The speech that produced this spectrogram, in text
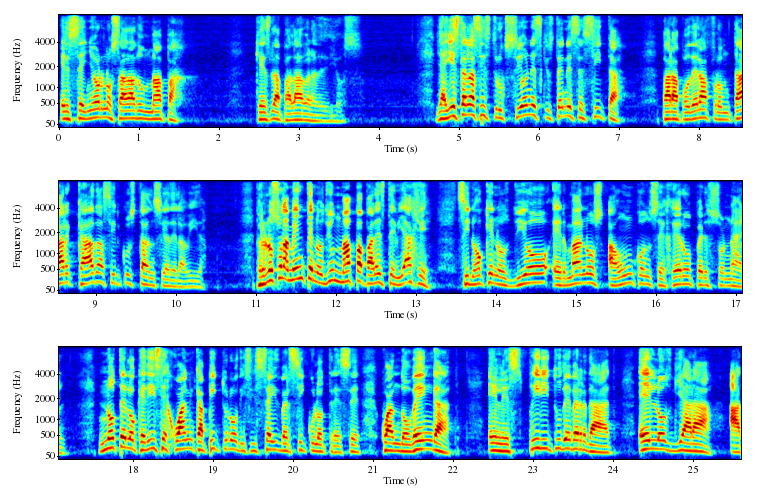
el Señor nos ha dado un mapa, que es la palabra de Dios. Y ahí están las instrucciones que usted necesita para poder afrontar cada circunstancia de la vida. Pero no solamente nos dio un mapa para este viaje, sino que nos dio, hermanos, a un consejero personal. Note lo que dice Juan capítulo 16, versículo 13. Cuando venga el Espíritu de verdad, Él los guiará a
